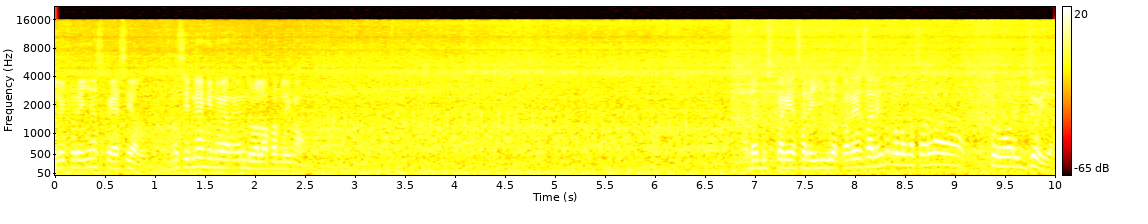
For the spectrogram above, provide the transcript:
Liverynya spesial. Mesinnya Hino RN 285. Ada bus Karyasari juga. Karyasari itu kalau nggak salah Purworejo ya.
